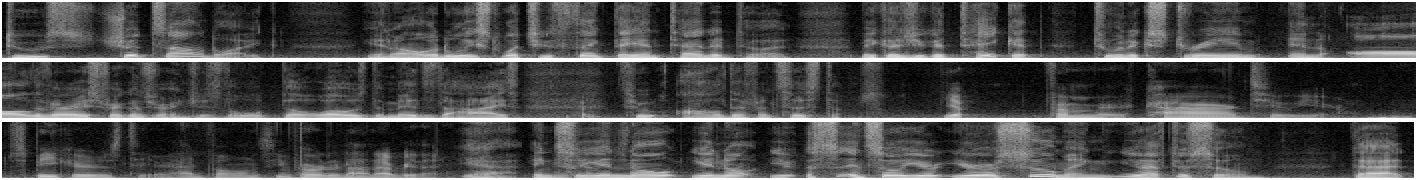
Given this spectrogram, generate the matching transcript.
do should sound like you know at least what you think they intended to it because you could take it to an extreme in all the various frequency ranges the, the lows the mids the highs through all different systems. Yep, From your car to your speakers to your headphones, you've heard it on everything. yeah. And so you know you know you, and so you're you're assuming you have to assume that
